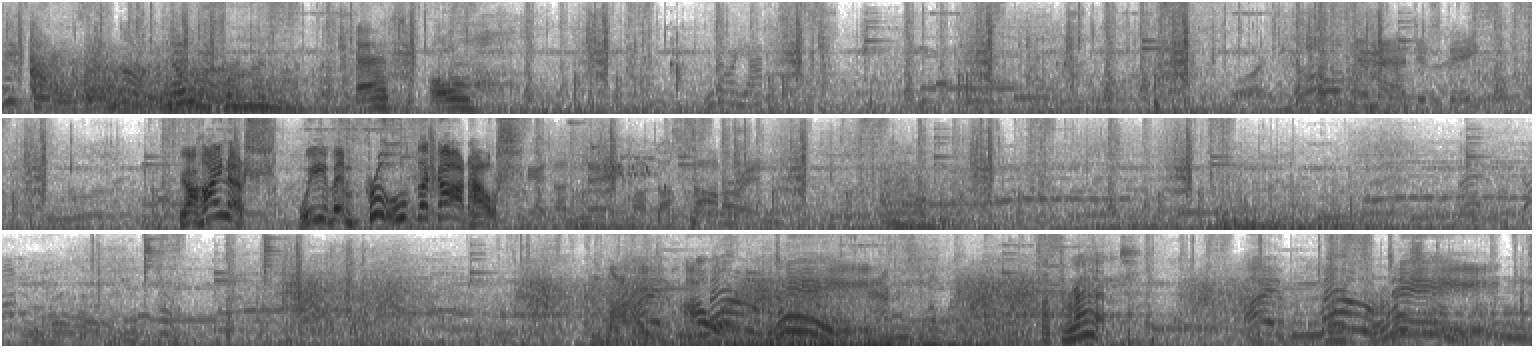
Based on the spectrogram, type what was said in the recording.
Victory is not no fun at all. Your Highness, we've improved the guardhouse. In the name of the sovereign. My power. A threat. I'm melting.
